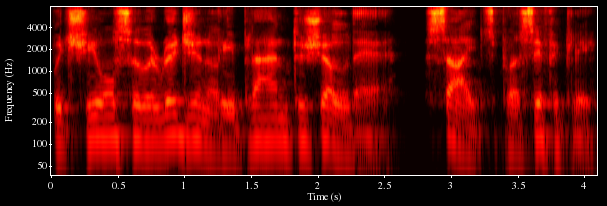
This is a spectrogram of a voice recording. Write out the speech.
which she also originally planned to show there, site specifically.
